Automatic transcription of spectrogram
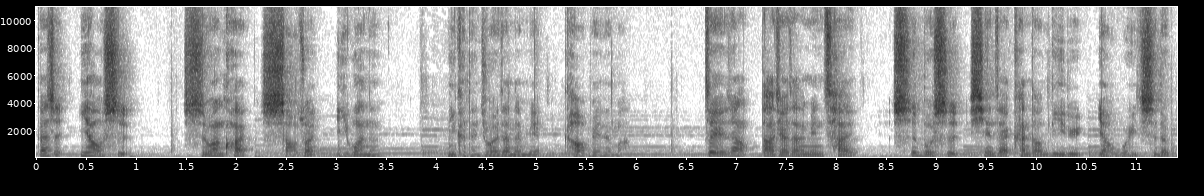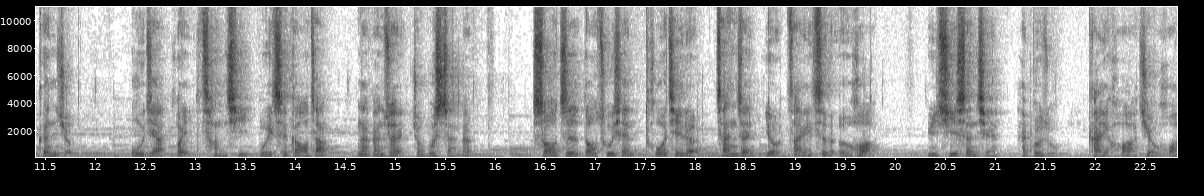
但是要是十万块少赚一万呢，你可能就会在那边靠背的嘛。这也让大家在那边猜，是不是现在看到利率要维持的更久，物价会长期维持高涨，那干脆就不省了。收支都出现脱节的战争又再一次的恶化，与其省钱，还不如该花就花。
